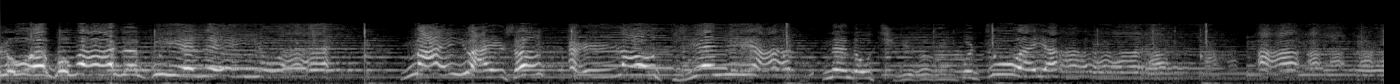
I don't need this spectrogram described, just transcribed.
如果不把这别人怨，埋怨声二老爹娘，恁都听不着呀。啊啊啊啊啊啊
